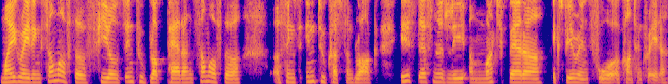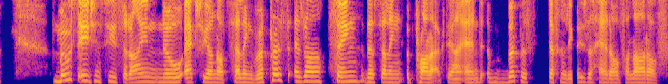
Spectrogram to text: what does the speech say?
migrating some of the fields into block patterns, some of the uh, things into custom block is definitely a much better experience for a content creator. Most agencies that I know actually are not selling WordPress as a thing, they're selling a product. Yeah. And WordPress definitely is ahead of a lot of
